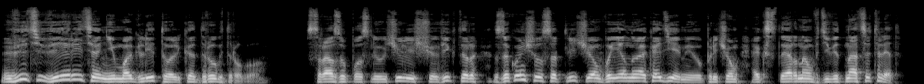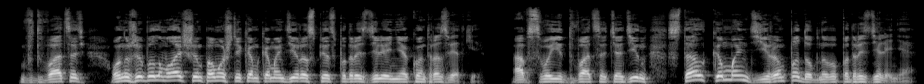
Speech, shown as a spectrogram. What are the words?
Ведь верить они могли только друг другу. Сразу после училища Виктор закончил с отличием военную академию, причем экстерном в 19 лет. В 20 он уже был младшим помощником командира спецподразделения контрразведки а в свои 21 стал командиром подобного подразделения.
